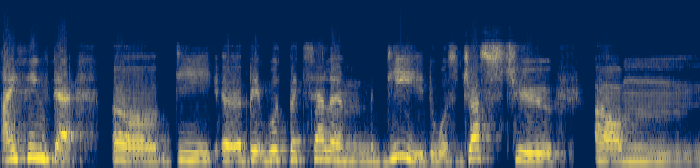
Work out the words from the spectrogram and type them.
I think that uh, the uh, what B'Tselem did was just to um,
